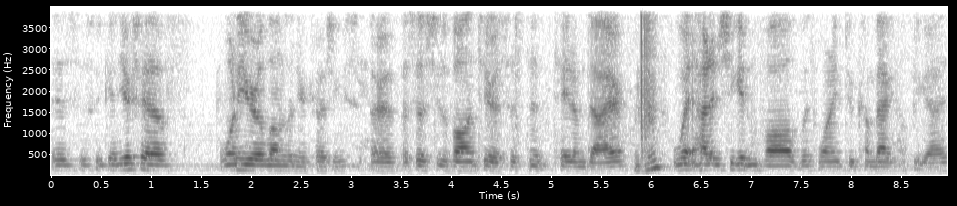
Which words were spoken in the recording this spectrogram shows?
is this weekend. You actually have one of your alums on your coaching, or so she's a volunteer assistant, Tatum Dyer. Mm-hmm. When, how did she get involved with wanting to come back and help you guys?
